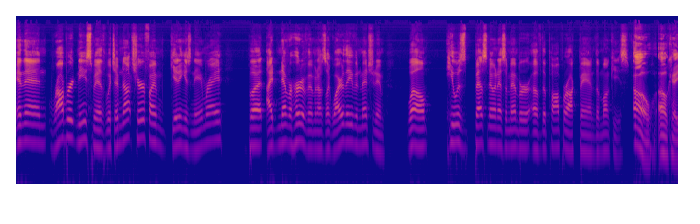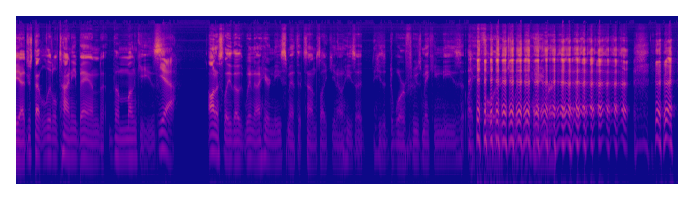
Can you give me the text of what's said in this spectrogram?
And then Robert Neesmith, which I'm not sure if I'm getting his name right, but I'd never heard of him, and I was like, why are they even mentioning him? Well, he was best known as a member of the pop rock band The Monkees. Oh, okay, yeah, just that little tiny band, the Monkees. Yeah. Honestly, though, when I hear Neesmith, it sounds like you know he's a he's a dwarf who's making knees like a forge with a hammer.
